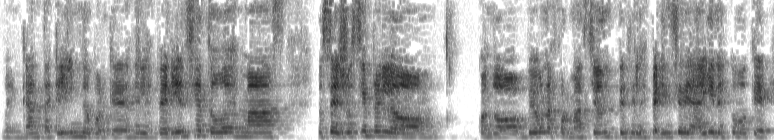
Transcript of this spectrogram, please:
Me encanta, qué lindo, porque desde la experiencia todo es más, no sé, yo siempre lo, cuando veo una formación desde la experiencia de alguien, es como que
